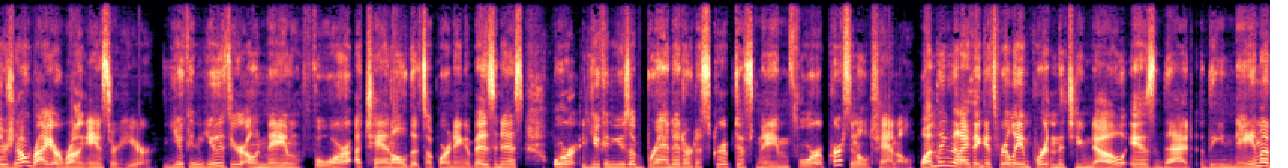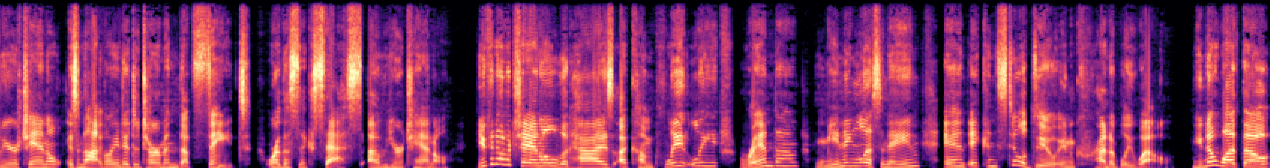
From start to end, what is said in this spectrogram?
there's no right or wrong answer here. You can use your own name for a channel that's supporting a business, or you can use a branded or descriptive name for a personal channel. One thing that I think it's really important that you know is that the name of your channel is not going to determine the fate or the success of your channel. You can have a channel that has a completely random, meaningless name, and it can still do incredibly well. You know what, though?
